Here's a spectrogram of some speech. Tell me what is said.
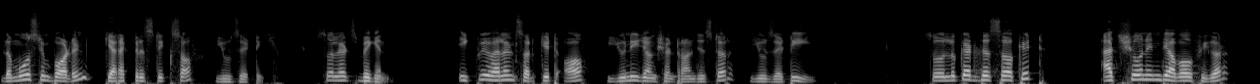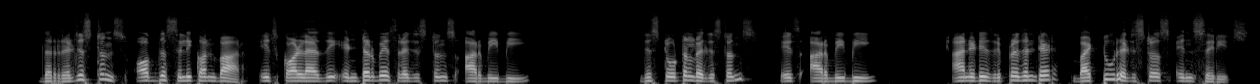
the most important characteristics of UJT. So let's begin. Equivalent circuit of unijunction transistor UJT. So look at this circuit as shown in the above figure. The resistance of the silicon bar is called as the interbase resistance RBB. This total resistance is RBB and it is represented by two resistors in series.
